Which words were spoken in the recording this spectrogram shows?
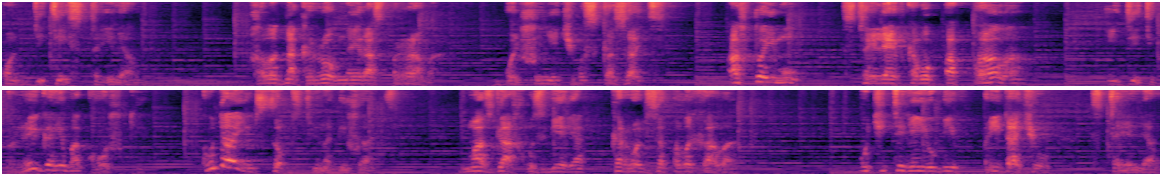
он детей стрелял. Холоднокровная расправа, больше нечего сказать. А что ему, стреляя в кого попало, и дети, прыгая в окошке, куда им, собственно, бежать? В мозгах у зверя кровь заполыхала. Учителей убив придачу, стрелял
